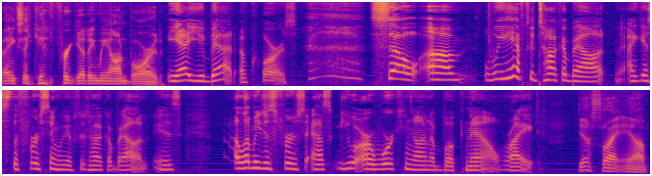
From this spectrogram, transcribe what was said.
thanks again for getting me on board. Yeah, you bet, of course. So, um, we have to talk about, I guess the first thing we have to talk about is uh, let me just first ask you are working on a book now, right? Yes, I am.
